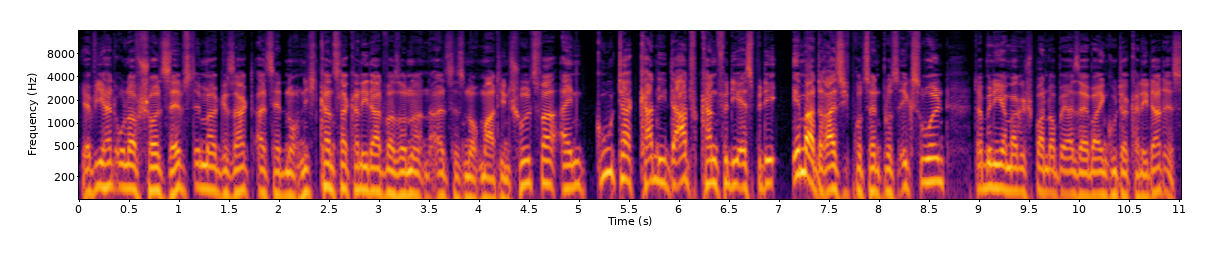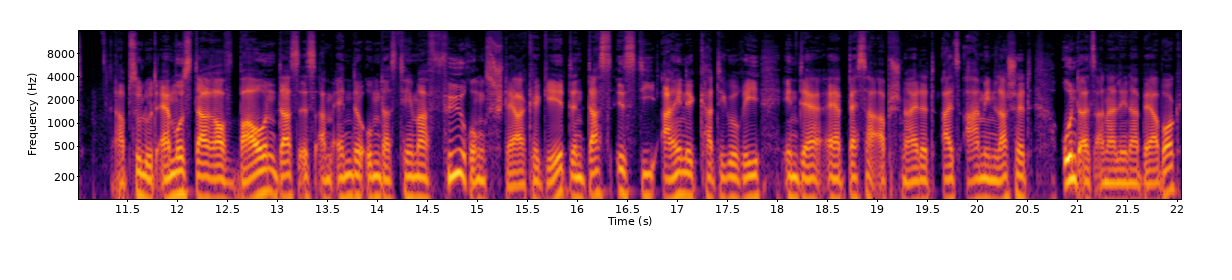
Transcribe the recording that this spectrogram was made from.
Ja, wie hat Olaf Scholz selbst immer gesagt, als er noch nicht Kanzlerkandidat war, sondern als es noch Martin Schulz war? Ein guter Kandidat kann für die SPD immer 30 Prozent plus X holen. Da bin ich ja mal gespannt, ob er selber ein guter Kandidat ist. Absolut. Er muss darauf bauen, dass es am Ende um das Thema Führungsstärke geht, denn das ist die eine Kategorie, in der er besser abschneidet als Armin Laschet und als Annalena Baerbock.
